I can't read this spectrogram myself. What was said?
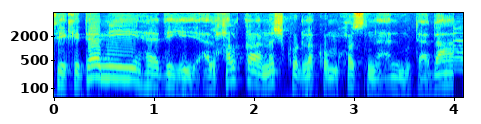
في ختام هذه الحلقة نشكر لكم حسن المتابعة.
